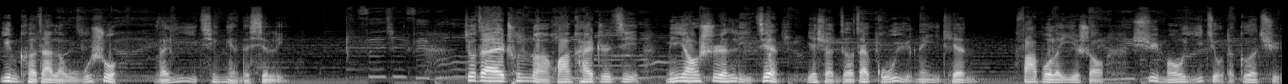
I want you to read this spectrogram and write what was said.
印刻在了无数文艺青年的心里。就在春暖花开之际，民谣诗人李健也选择在谷雨那一天，发布了一首蓄谋已久的歌曲。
